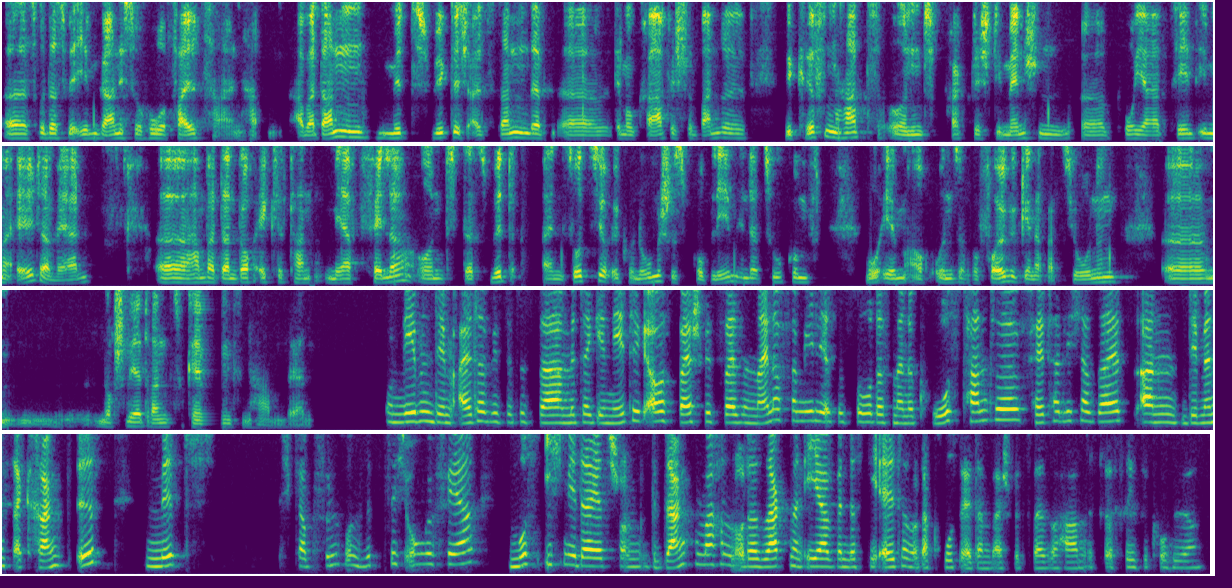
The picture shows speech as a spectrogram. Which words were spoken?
äh, so dass wir eben gar nicht so hohe Fallzahlen hatten. Aber dann mit wirklich, als dann der äh, demografische Wandel gegriffen hat und praktisch die Menschen äh, pro Jahrzehnt immer älter werden, äh, haben wir dann doch eklatant mehr Fälle und das wird ein sozioökonomisches Problem in der Zukunft, wo eben auch unsere Folgegenerationen ähm, noch schwer dran zu kämpfen haben werden. Und neben dem Alter, wie sieht es da mit der Genetik aus? Beispielsweise in meiner Familie ist es so, dass meine Großtante väterlicherseits an Demenz erkrankt ist mit, ich glaube, 75 ungefähr. Muss ich mir da jetzt schon Gedanken machen oder sagt man eher, wenn das die Eltern oder Großeltern beispielsweise haben, ist das Risiko höher?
